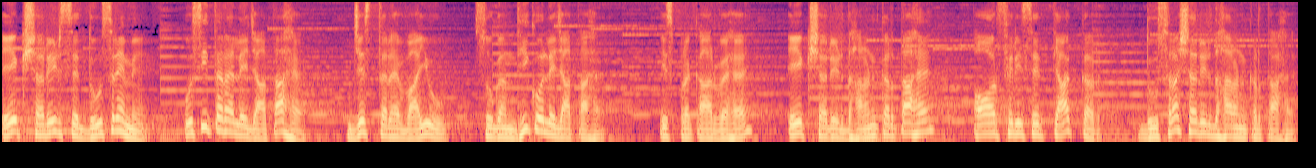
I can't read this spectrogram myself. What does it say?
एक शरीर से दूसरे में उसी तरह ले जाता है, जिस तरह वायु सुगंधि को ले जाता है। इस प्रकार वह एक शरीर धारण करता है और फिर इसे त्याग कर दूसरा शरीर धारण करता है।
